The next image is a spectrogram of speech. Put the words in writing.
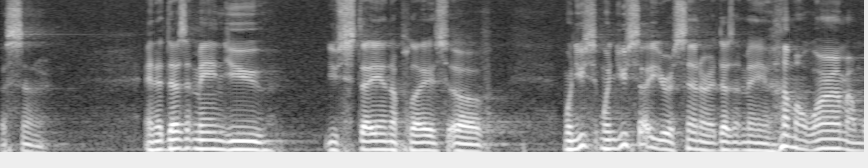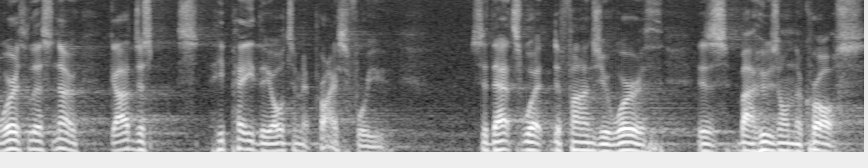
a sinner. And it doesn't mean you, you stay in a place of, when you, when you say you're a sinner, it doesn't mean I'm a worm, I'm worthless. No, God just, He paid the ultimate price for you. So that's what defines your worth is by who's on the cross,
